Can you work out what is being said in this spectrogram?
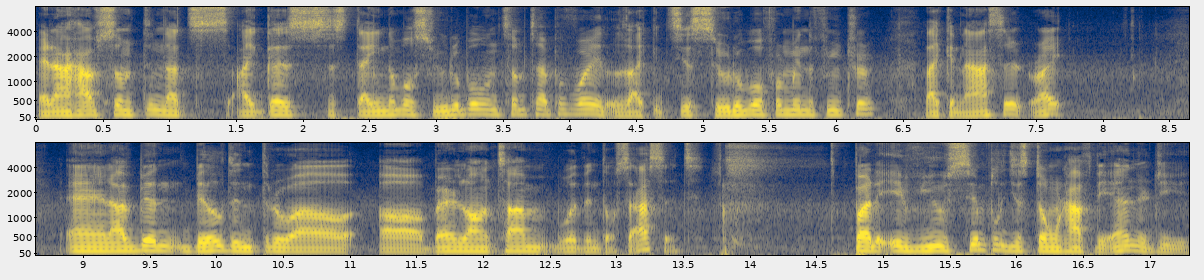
and I have something that's I guess sustainable, suitable in some type of way. Like it's just suitable for me in the future, like an asset, right? And I've been building throughout a very long time within those assets. but if you simply just don't have the energy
